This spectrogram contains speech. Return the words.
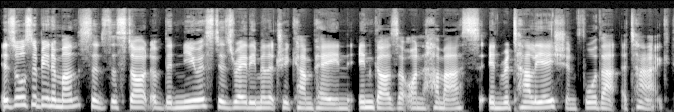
It's also been a month since the start of the newest Israeli military campaign in Gaza on Hamas in retaliation for that attack.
